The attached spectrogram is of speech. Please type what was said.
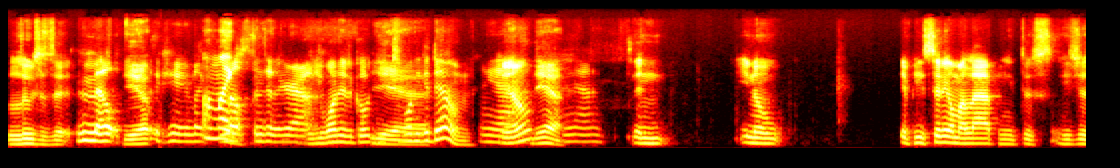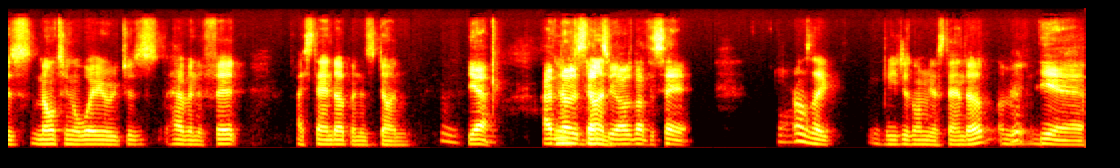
loses it. melts. Yep. He like, I'm like- melts into the ground. You wanted to go, you just want to get down. Yeah. You know? Yeah. yeah. and you know if he's sitting on my lap and he just he's just melting away or just having a fit i stand up and it's done Yeah. I've You know, noticed that done. too. I was about to say it. i was like you just want me to stand up i mean Yeah.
